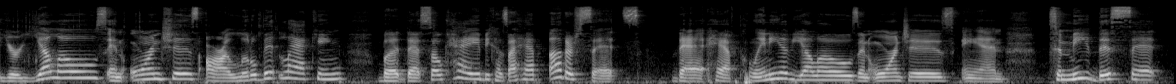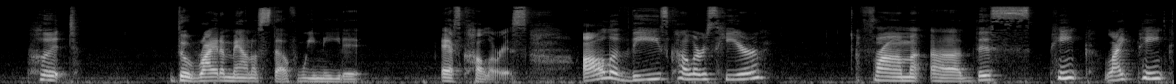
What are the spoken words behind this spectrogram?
your yellows and oranges are a little bit lacking, but that's okay because I have other sets that have plenty of yellows and oranges. And to me, this set put the right amount of stuff we needed as colorists. All of these colors here from uh, this pink, light pink,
